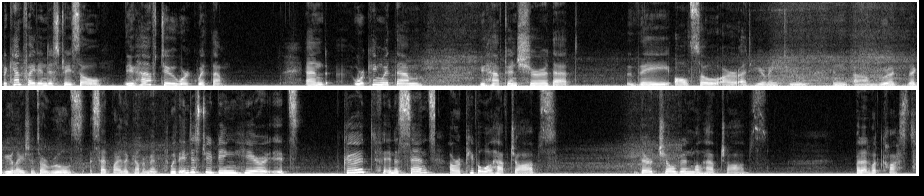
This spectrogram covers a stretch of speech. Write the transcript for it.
We can't fight industry, so you have to work with them. And working with them, you have to ensure that they also are adhering to um, reg regulations or rules set by the government. With industry being here, it's good in a sense. Our people will have jobs. Their children will have jobs. But at what cost?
